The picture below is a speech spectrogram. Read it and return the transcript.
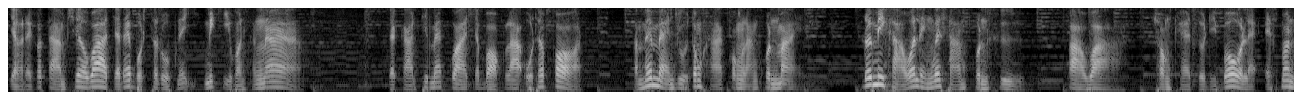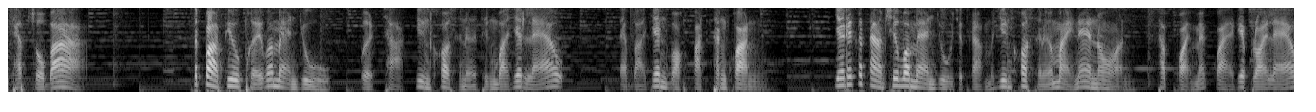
อย่างไรก็ตามเชื่อว่าจะได้บทสรุปในอีกไม่กี่วันข้างหน้า จากการที่แม็กควายจะบอกลาโอทัฟฟอร์ดทำให้แมนยูต้องหากองหลังคนใหม่ ดยมีข่าวว่าเล็งไว้ 3 คนคือปาวา ชองแคร์ตัวดิโบ และเอสมอนแท็บโซบาสปอร์ตพิวเผยว่าแมนยูเปิดฉากยื่นข้อเสนอถึงบาเยินแล้ว แต่บาเยินบอกปัดทันควันอย่างไรก็ตามเชื่อว่าแมนยูจะกลับมายื่นข้อเสนอใหม่แน่นอน ถ้าปล่อยแม็กควายเรียบร้อยแล้ว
